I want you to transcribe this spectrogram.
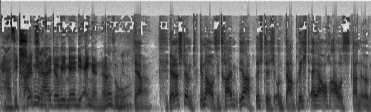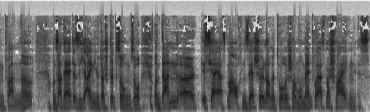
Ja, sie treiben Schütze. ihn halt irgendwie mehr in die Enge, ne? So. Ja. ja. das stimmt, genau. Sie treiben, ja, richtig. Und da bricht er ja auch aus dann irgendwann, ne? Und sagt, er hätte sich eigentlich Unterstützung, so. Und dann äh, ist ja erstmal auch ein sehr schöner rhetorischer Moment, wo erstmal Schweigen ist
